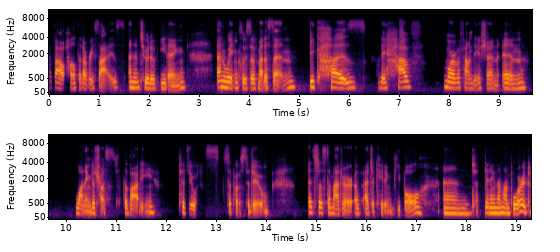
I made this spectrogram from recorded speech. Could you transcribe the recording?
about health at every size and intuitive eating and weight inclusive medicine because they have more of a foundation in wanting to trust the body to do what it's supposed to do. It's just a matter of educating people and getting them on board.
